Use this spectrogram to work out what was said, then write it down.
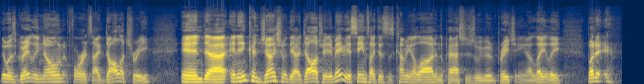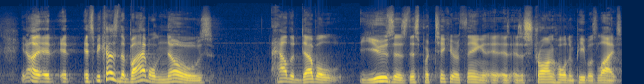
that was greatly known for its idolatry. And, uh, and in conjunction with the idolatry, and maybe it seems like this is coming a lot in the passages we've been preaching uh, lately, but it, you know, it, it, it's because the Bible knows how the devil uses this particular thing as, as a stronghold in people's lives.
